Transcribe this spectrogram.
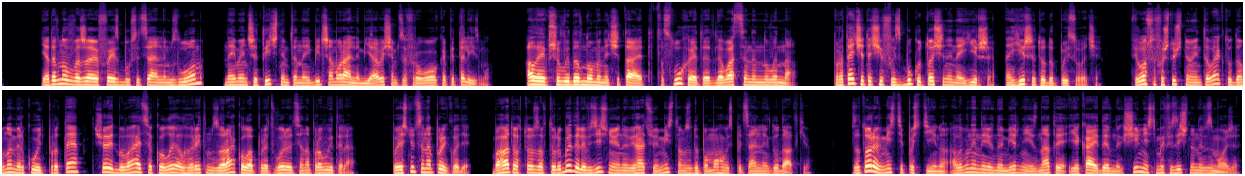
Я давно вважаю Facebook соціальним злом, найменш етичним та найбільш аморальним явищем цифрового капіталізму. Але якщо ви давно мене читаєте та слухаєте, для вас це не новина. Проте читачі Фейсбуку точно не найгірше, найгірше то дописувачі. Філософи штучного інтелекту давно міркують про те, що відбувається, коли алгоритм з оракула перетворюється на правителя. Поясню це на прикладі. Багато хто з авторибителів здійснює навігацію містом за допомогою спеціальних додатків. Затори в місті постійно, але вони нерівномірні і знати, яка йде в них щільність, ми фізично не в змозі.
